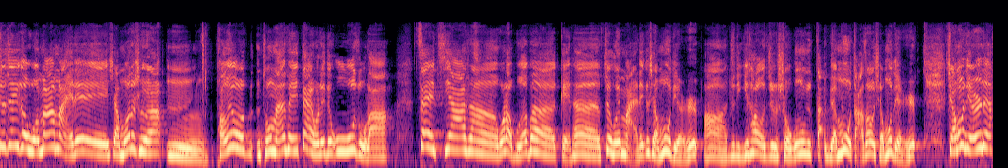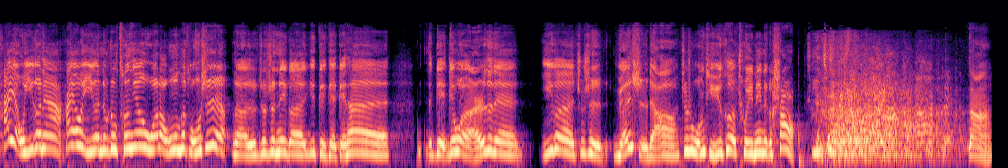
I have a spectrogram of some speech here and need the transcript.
就这个，我妈买的小摩托车，嗯，朋友从南非带回来的乌乌祖拉，再加上我老婆婆给她这回买了一个小木笛儿啊，就一套就是手工打原木打造小木笛儿。小木笛儿呢，还有一个呢，还有一个，那不曾经我老公他同事，呃，就是那个给给给他给给我儿子的一个就是原始的啊，就是我们体育课吹的那个哨。那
